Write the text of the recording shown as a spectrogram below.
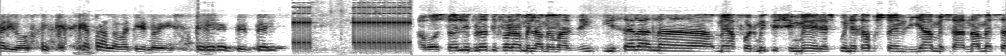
Άριο, κατάλαβα τι εννοείς. Αποστόλη, πρώτη φορά μιλάμε μαζί. Ήθελα να, με αφορμή τις ημέρες που είναι κάπου στο ενδιάμεσα ανάμεσα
